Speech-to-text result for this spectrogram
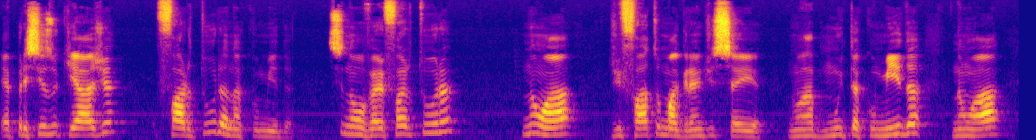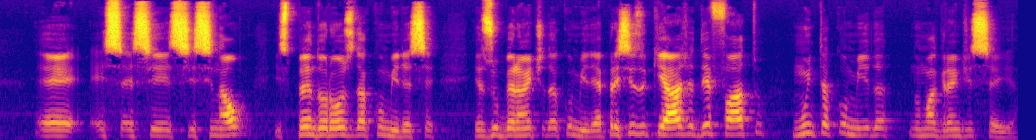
é preciso que haja fartura na comida. Se não houver fartura, não há de fato uma grande ceia. Não há muita comida, não há é, esse, esse, esse, sinal esplendoroso da comida, esse exuberante da comida. É preciso que haja de fato muita comida numa grande ceia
